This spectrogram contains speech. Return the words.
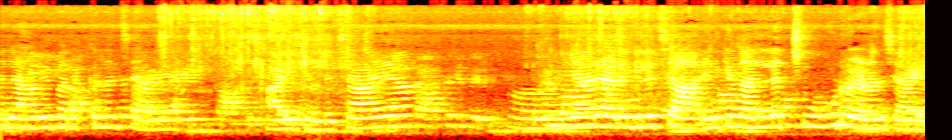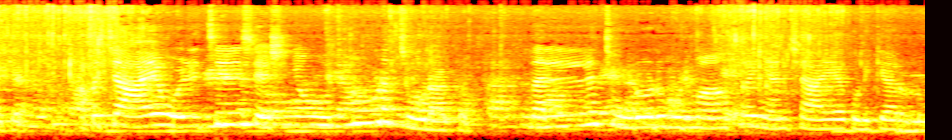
നല്ല ആവി പറക്കുന്ന ചായ ആയിട്ടുണ്ട്. ചായ ഞാനാണെങ്കിൽ എനിക്ക് നല്ല ചൂട് വേണം ചായക്ക്. അപ്പൊ ചായ ഒഴിച്ചതിന് ശേഷം ഞാൻ ഒന്നുകൂടെ ചൂടാക്കും. നല്ല ചൂടോട് കൂടി മാത്രമേ ഞാൻ ചായ കുടിക്കാറുള്ളൂ.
